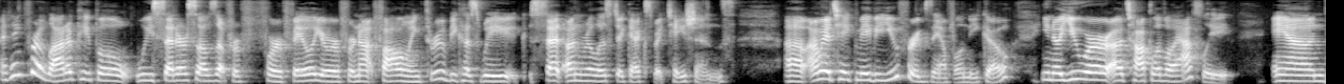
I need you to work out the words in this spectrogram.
I think for a lot of people, we set ourselves up for, for failure for not following through because we set unrealistic expectations. Uh, I'm going to take maybe you, for example, Nico. You know, you were a top level athlete and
